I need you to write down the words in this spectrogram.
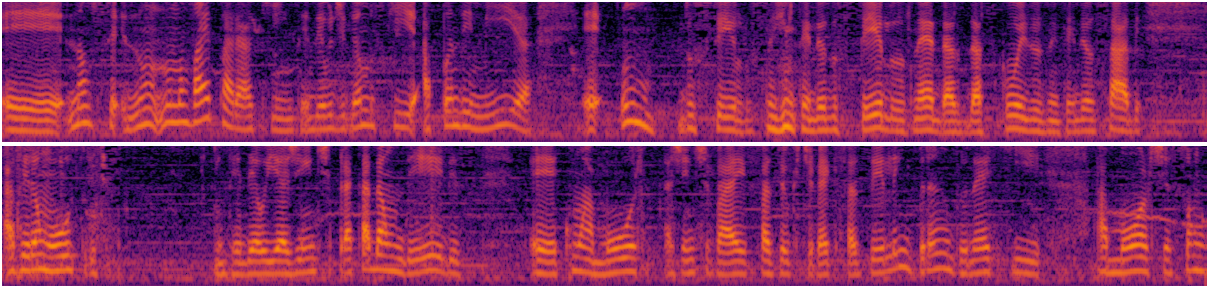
é, não, se, não, não vai parar aqui, entendeu? Digamos que a pandemia é um dos selos, entendeu? Dos selos, né? Das, das coisas, entendeu? Sabe? Haverão outros, entendeu? E a gente, para cada um deles, é, com amor, a gente vai fazer o que tiver que fazer, lembrando, né, que a morte é só um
